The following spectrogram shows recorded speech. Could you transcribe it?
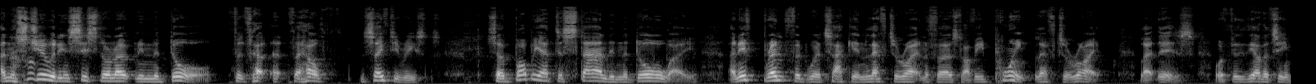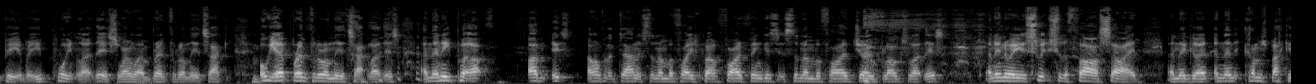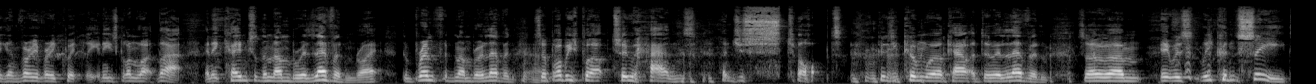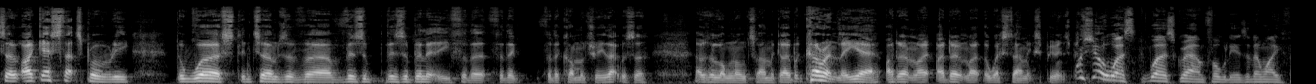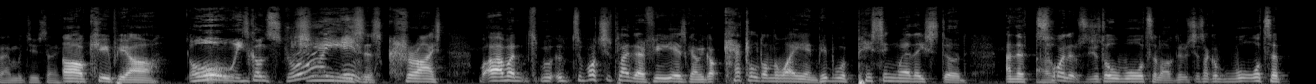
and the steward insisted on opening the door for, for health and safety reasons. So Bobby had to stand in the doorway, and if Brentford were attacking left to right in the first half, he'd point left to right like this, or if the other team Peterborough, he'd point like this. So I'm going Brentford on the attack. Oh yeah, Brentford on the attack like this, and then he put up. Um, it's I've looked down. It's the number five. He's put up five fingers. It's the number five. Joe blogs like this, and anyway, he switched to the far side, and they're going, and then it comes back again very, very quickly, and he's gone like that, and it came to the number eleven, right, the Brentford number eleven. So Bobby's put up two hands and just stopped because he couldn't work out to do eleven. So um, it was we couldn't see. So I guess that's probably the worst in terms of uh, visi- visibility for the for the for the commentary. That was a that was a long, long time ago. But currently, yeah, I don't like I don't like the West Ham experience. What's your worst worst ground, Fordy, as an away fan? Would you say? Oh, QPR. Oh, he's gone straight Jesus Christ. I went to- to watch us play there a few years ago. We got kettled on the way in. People were pissing where they stood, and the Oh. toilets were just all waterlogged. It was just like a water.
